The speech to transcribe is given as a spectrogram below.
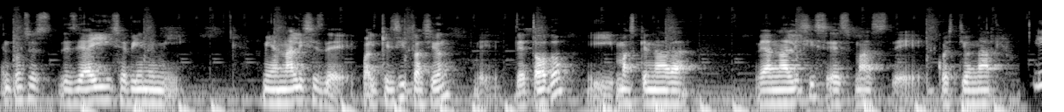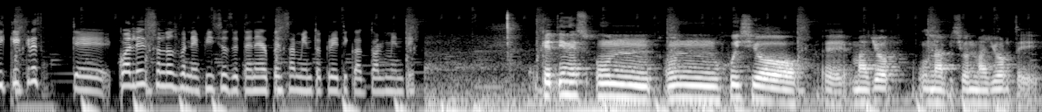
Entonces desde ahí se viene mi, mi análisis de cualquier situación, de, de, todo, y más que nada de análisis es más de cuestionarlo. ¿Y qué crees que, cuáles son los beneficios de tener pensamiento crítico actualmente? Que tienes un, un juicio eh, mayor, una visión mayor de,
